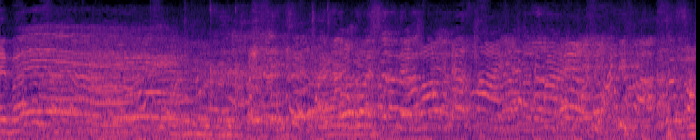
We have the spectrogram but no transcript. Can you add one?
Levanta. Não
